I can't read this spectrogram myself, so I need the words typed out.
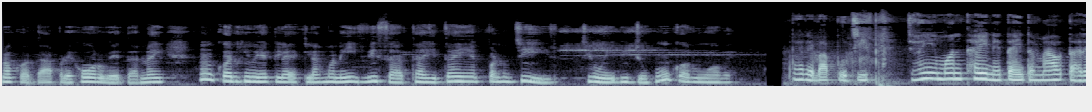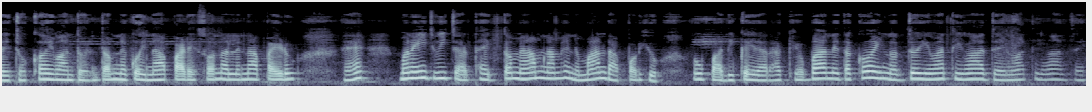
ન કરતા આપણે હોરવે તા નહીં. હું કર્યું એકલા એકલા મને એ જ વિચાર થાય ત્યાં પણ જી, જીવું એ બીજું શું કરવું હવે? અરે બાપુજી જઈ મન થઈને ત્યાં તમે આવતા રહેજો. કંઈ વાંધો નહીં. તમને કોઈ ના પાડે, સોનાલે ના પાડ્યું. હે? મને એ જ વિચાર થાય કે તમે આમ નામ હે ને માંદા પડ્યો. ઉપાધિ કર્યા રાખ્યો બાને તો કંઈ ન જોઈ વાંથી વાં જાય, વાંથી વાં જાય.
